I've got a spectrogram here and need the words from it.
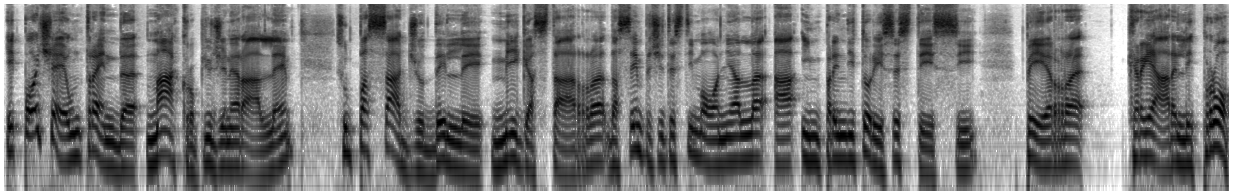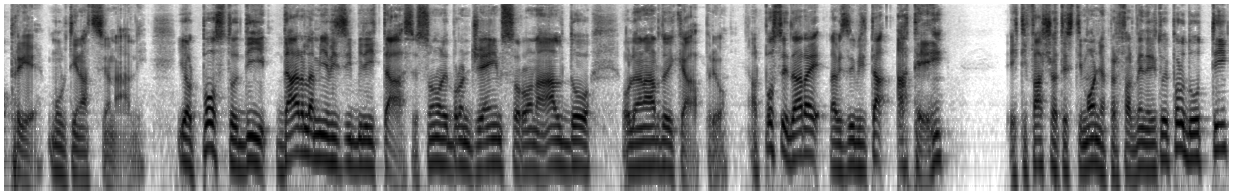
E poi c'è un trend macro più generale sul passaggio delle megastar da semplici testimonial a imprenditori se stessi per creare le proprie multinazionali. Io al posto di dare la mia visibilità, se sono LeBron James o Ronaldo o Leonardo DiCaprio, al posto di dare la visibilità a te e ti faccio la testimonia per far vendere i tuoi prodotti,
